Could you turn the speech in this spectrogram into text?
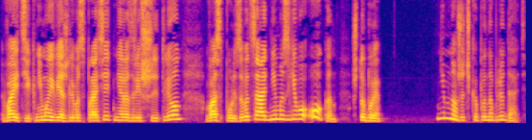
Войти к нему и вежливо спросить, не разрешит ли он воспользоваться одним из его окон, чтобы немножечко понаблюдать.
